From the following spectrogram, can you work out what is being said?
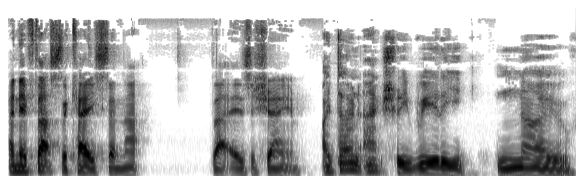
and if that's the case then that that is a shame I don't actually really know,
